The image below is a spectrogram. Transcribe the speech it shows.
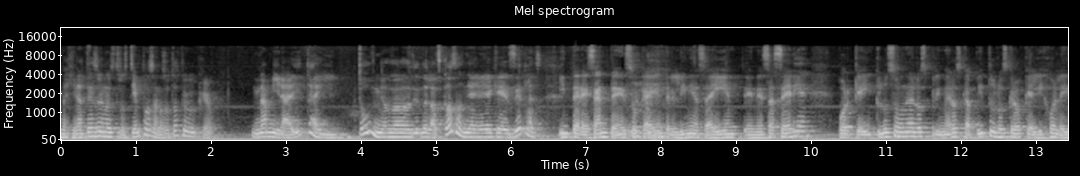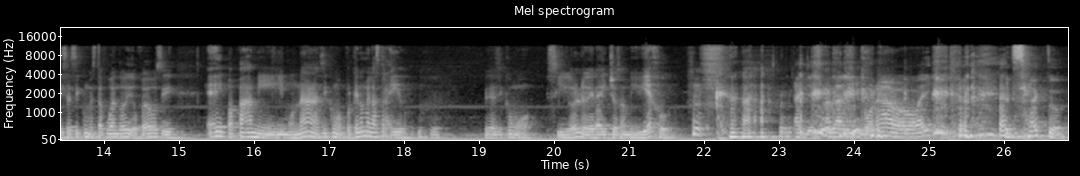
Imagínate eso en nuestros tiempos. A nosotros creo que una miradita y tú me andas haciendo las cosas, ni había que decirlas. Interesante eso que hay entre líneas ahí en, en esa serie, porque incluso uno de los primeros capítulos creo que el hijo le dice así como está jugando videojuegos y, hey papá, mi limonada, así como, ¿por qué no me la has traído? Es así como, si yo le hubiera dicho eso a mi viejo. Aquí está la limonada. Exacto.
